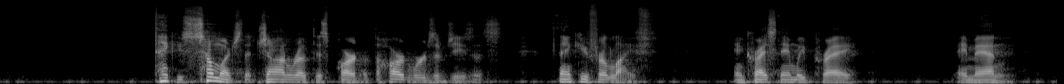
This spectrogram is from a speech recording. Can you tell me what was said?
Thank you so much that John wrote this part of the hard words of Jesus. Thank you for life. In Christ's name we pray. Amen.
